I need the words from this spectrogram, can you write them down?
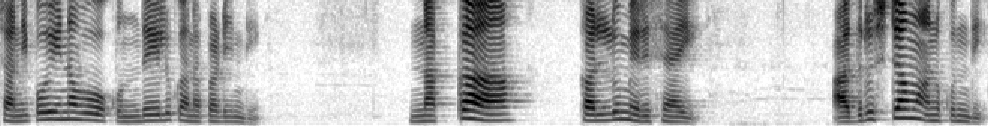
చనిపోయిన ఓ కుందేలు కనపడింది. నక్క కళ్ళు మెరిశాయి. అదృష్టం అనుకుంది.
